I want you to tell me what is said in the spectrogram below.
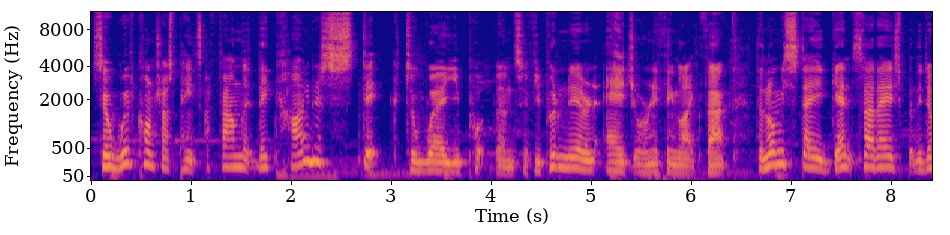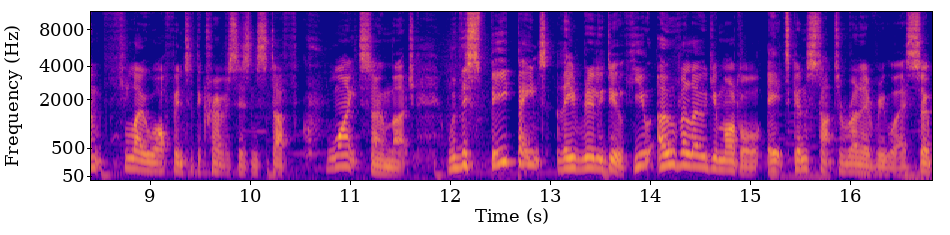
So with contrast paints I found that they kind of stick to where you put them. So if you put them near an edge or anything like that, they normally stay against that edge but they don't flow off into the crevices and stuff quite so much. With the speed paints they really do. If you overload your model it's going to start to run everywhere. So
